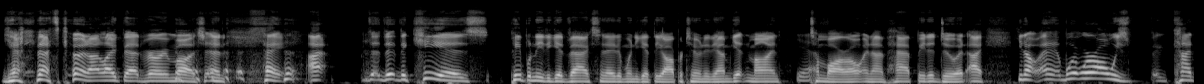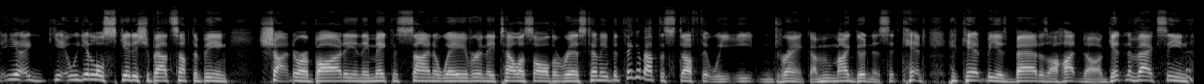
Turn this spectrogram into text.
Yeah, that's good. I like that very much. And hey, I the, the key is people need to get vaccinated when you get the opportunity. I'm getting mine tomorrow, and I'm happy to do it. I, you know, eh, we're, we're always kind of you know, we get a little skittish about something being shot into our body and they make us sign a waiver and they tell us all the risks. I mean but think about the stuff that we eat and drink. I mean my goodness it can't it can't be as bad as a hot dog. Getting a vaccine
